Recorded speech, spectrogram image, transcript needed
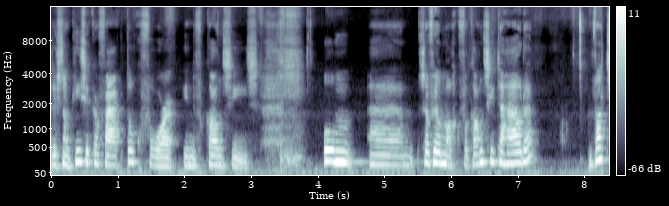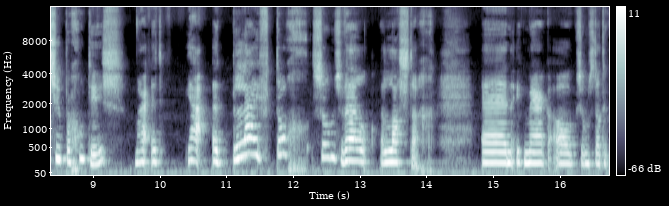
dus dan kies ik er vaak toch voor in de vakanties om uh, zoveel mogelijk vakantie te houden. Wat super goed is, maar het, ja, het blijft toch soms wel lastig. En ik merk ook soms dat ik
